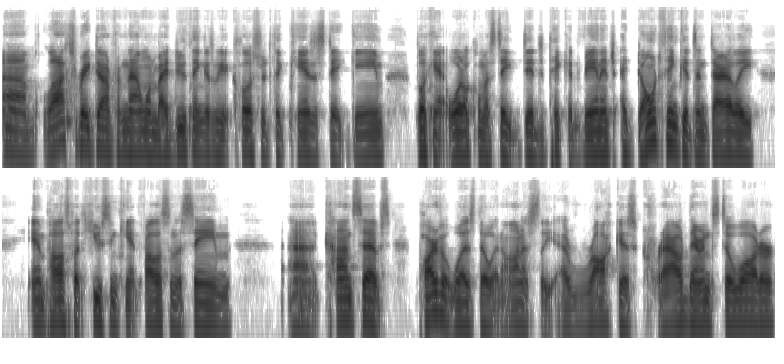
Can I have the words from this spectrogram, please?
Um, lots to break down from that one, but I do think as we get closer to the Kansas State game, looking at what Oklahoma State did to take advantage, I don't think it's entirely impossible that Houston can't follow some of the same uh, concepts. Part of it was, though, and honestly, a raucous crowd there in Stillwater.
